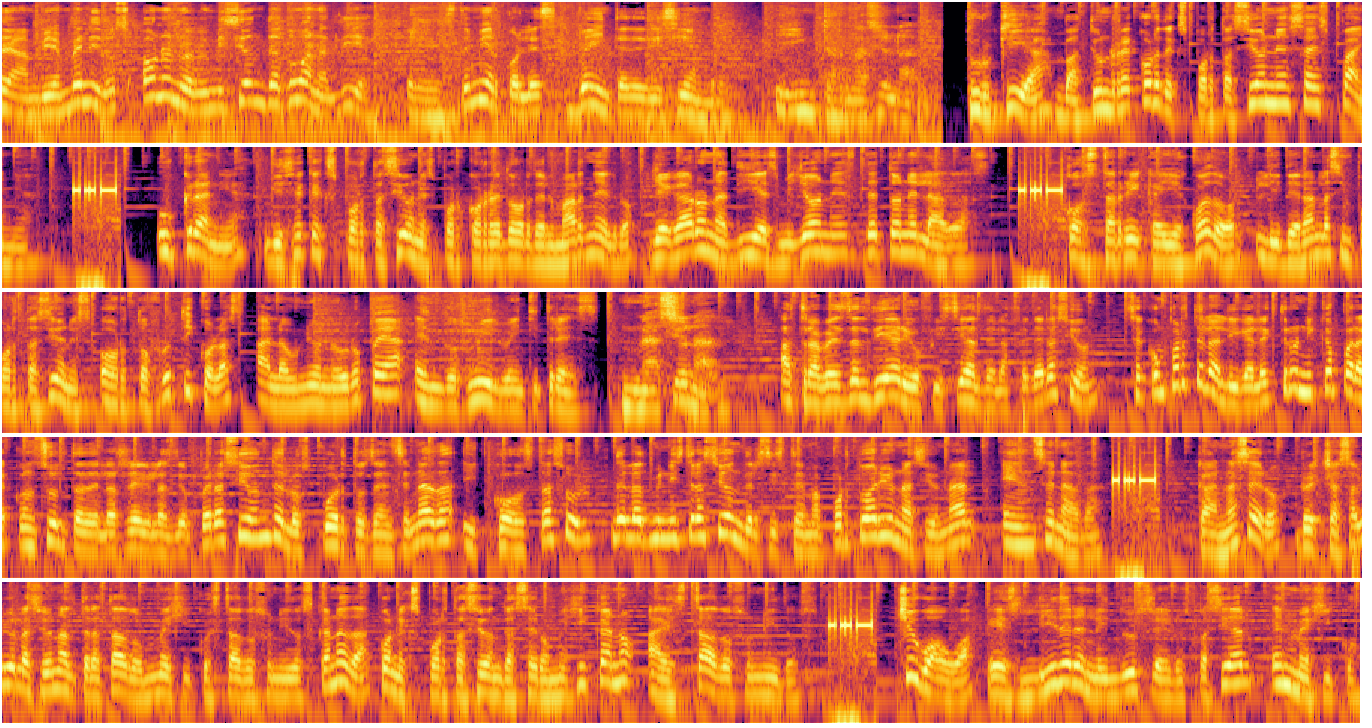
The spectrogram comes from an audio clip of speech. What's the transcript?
Sean bienvenidos a una nueva emisión de Aduana al Día, este miércoles 20 de diciembre. Internacional. Turquía bate un récord de exportaciones a España. Ucrania dice que exportaciones por corredor del Mar Negro llegaron a 10 millones de toneladas. Costa Rica y Ecuador lideran las importaciones hortofrutícolas a la Unión Europea en 2023. Nacional. A través del diario oficial de la Federación, se comparte la liga electrónica para consulta de las reglas de operación de los puertos de Ensenada y Costa Azul de la Administración del Sistema Portuario Nacional Ensenada. Canacero rechaza violación al Tratado México-Estados Unidos-Canadá con exportación de acero mexicano a Estados Unidos. Chihuahua es líder en la industria aeroespacial en México.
